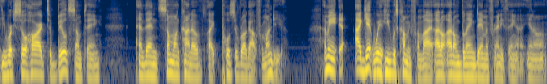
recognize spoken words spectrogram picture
You worked so hard to build something, and then someone kind of like pulls the rug out from under you. I mean, I get where he was coming from. I, I don't I don't blame Damon for anything. I, you know,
